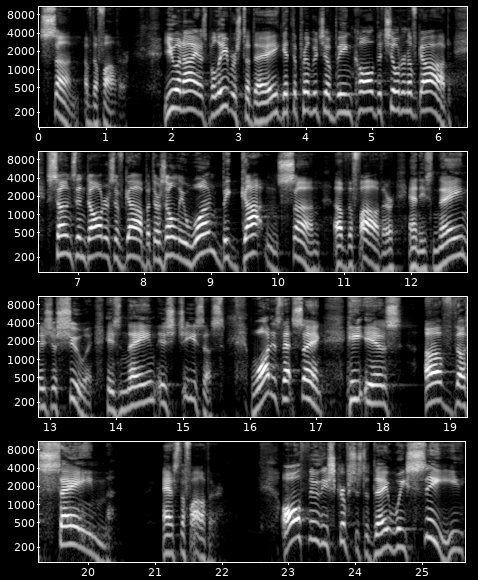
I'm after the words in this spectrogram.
Son of the Father. You and I, as believers today, get the privilege of being called the children of God, sons and daughters of God, but there's only one begotten Son of the Father, and his name is Yeshua. His name is Jesus. What is that saying? He is of the same as the Father. All through these scriptures today, we see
